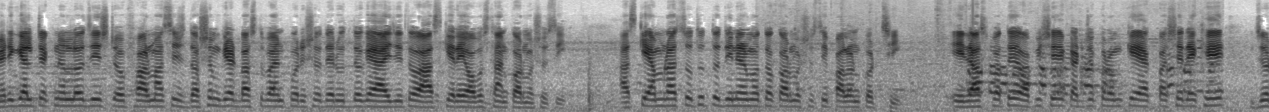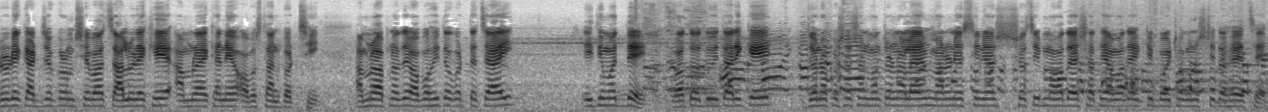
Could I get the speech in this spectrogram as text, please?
Medical technologist ও pharmacist দশম grade বাস্তবায়ন পরিষদের উদ্যোগে আয়োজিত আজকের এই অবস্থান কর্মসূচি। আজকে আমরা চতুর্থ দিনের মতো কর্মসূচি পালন করছি। এই রাজপথে অফিসে কার্যক্রমকে একপাশে রেখে, জরুরি কার্যক্রম সেবা চালু রেখে আমরা এখানে অবস্থান করছি। আমরা আপনাদের অবহিত করতে চাই, ইতিমধ্যে গত দুই তারিখে জনপ্রশাসন মন্ত্রণালয়ের মাননীয় সিনিয়র সচিব মহোদয়ের সাথে আমাদের একটি বৈঠক অনুষ্ঠিত হয়েছে।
